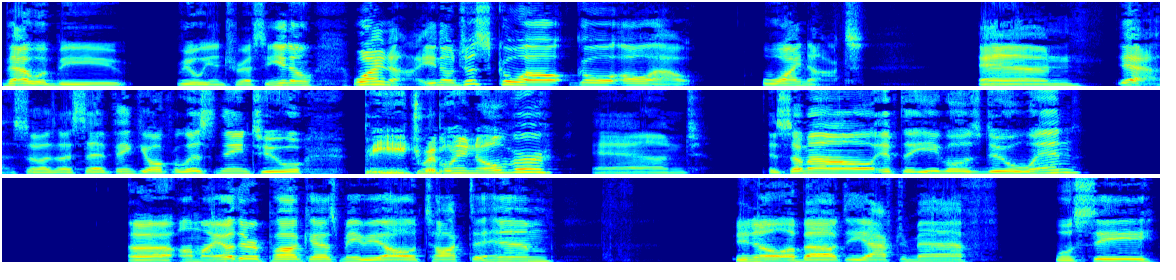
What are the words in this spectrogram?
That would be really interesting. You know, why not? You know, just go out, go all out. Why not? And yeah, so as I said, thank you all for listening to Be Dribbling Over. And if somehow, if the Eagles do win, uh, on my other podcast, maybe I'll talk to him, you know, about the aftermath we'll see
